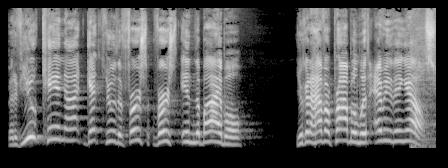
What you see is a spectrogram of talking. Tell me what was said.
but if you cannot get through the first verse in the Bible, you're going to have a problem with everything else.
